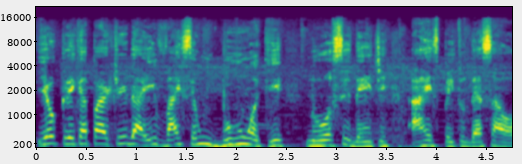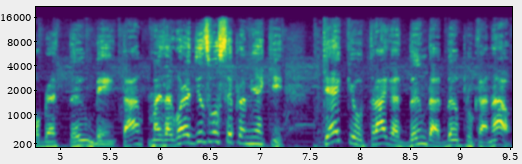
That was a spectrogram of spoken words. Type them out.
e eu creio que a partir daí vai ser um boom aqui no ocidente a respeito dessa obra também, tá? Mas agora diz você para mim aqui, Quer que eu traga Dandadan pro canal?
